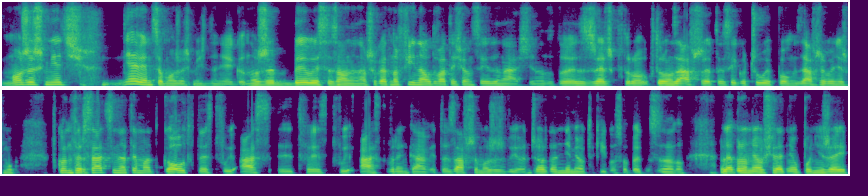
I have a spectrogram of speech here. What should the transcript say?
możesz mieć, nie wiem co możesz mieć do niego, no że były sezony, na przykład no finał 2011, no to, to jest rzecz, którą, którą zawsze, to jest jego czuły punkt, zawsze będziesz mógł, w konwersacji na temat GOAT to jest twój as, y, to jest twój as w rękawie, to zawsze możesz wyjąć. Jordan nie miał takiego słabego sezonu. LeBron miał średnią poniżej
